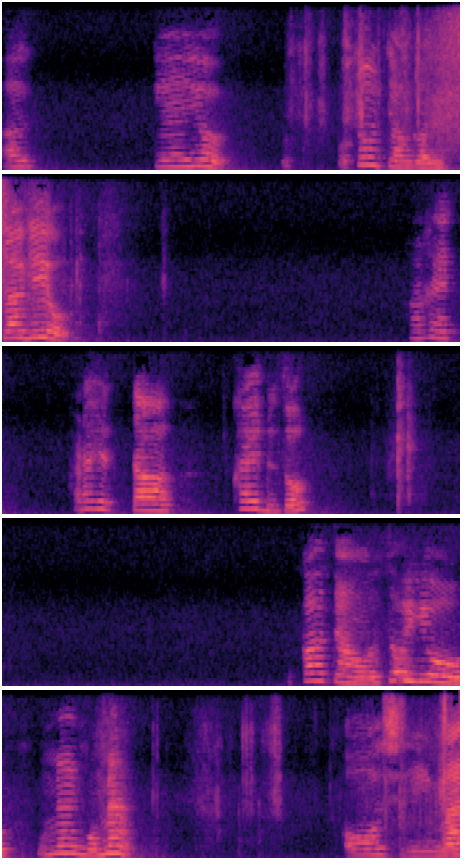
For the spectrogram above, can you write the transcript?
あげようお父ちゃんが塗ってあげよう腹減腹減った帰るぞお母ちゃん遅いよ。ごめんごめん。おしまい。は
